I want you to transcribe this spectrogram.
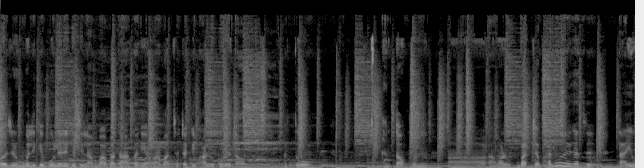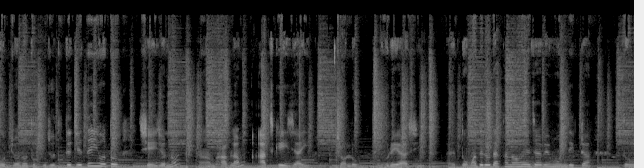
বজরংবলীকে বলে রেখেছিলাম, বাবা, তাড়াতাড়ি আমার বাচ্চাটাকে ভালো করে দাও। তো তখন আমার বাচ্চা ভালো হয়ে গেছে। তাই ওর জন্য তো পুজো দিতে যেতেই হতো। সেই জন্য ভাবলাম আজকেই যাই। চলো, ঘুরে আসি। তোমাদেরও দেখানো হয়ে যাবে মন্দিরটা। তো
